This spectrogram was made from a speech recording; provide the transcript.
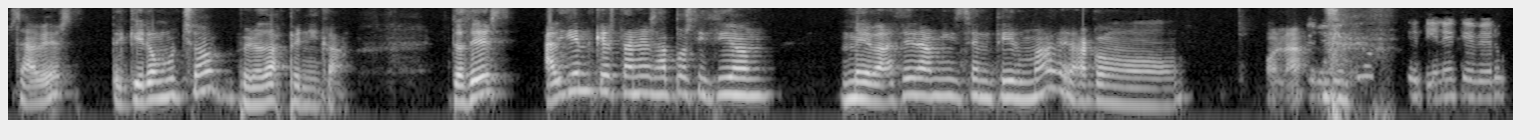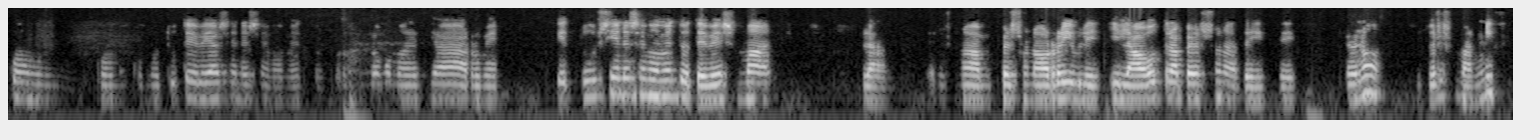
¿sabes? Te quiero mucho, pero das penica. Entonces, alguien que está en esa posición me va a hacer a mí sentir mal, era como, hola. Pero yo creo que tiene que ver con, tú te veas en ese momento. Por ejemplo, como decía Rubén, que tú si en ese momento te ves mal, plan, eres una persona horrible y la otra persona te dice, pero no, tú eres magnífico.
